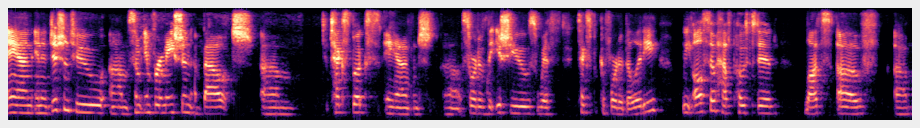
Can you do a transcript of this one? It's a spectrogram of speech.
And in addition to um, some information about um, textbooks and uh, sort of the issues with textbook affordability, we also have posted lots of uh,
